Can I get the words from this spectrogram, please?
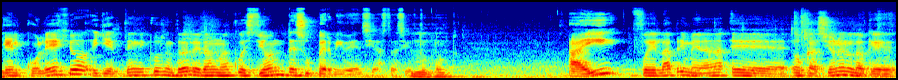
El colegio y el técnico central era una cuestión de supervivencia hasta cierto punto. Ahí fue la primera eh, ocasión en la que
